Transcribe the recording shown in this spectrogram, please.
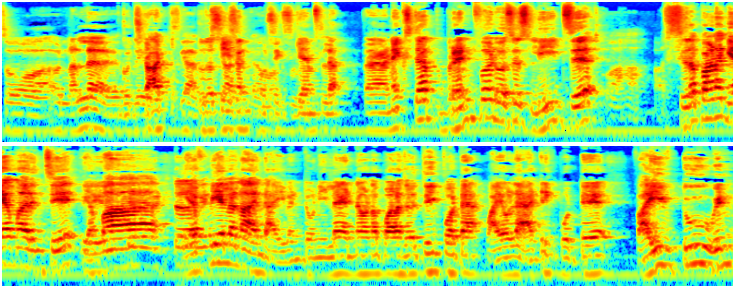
சோ நல்ல good start to the season start. Six ஆமா. கேம்ஸ்ல next up Brentford versus Leeds. சிறப்பான கேமா இருந்துச்சு. எப்பா. எஃபிஎல்ல நான் இந்த ஐவன் டோனில என்ன ஒண்ணு பாருங்க தூக்கி போட்டேன். பயோல ஹேட்ரிக் போட்டு five two win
